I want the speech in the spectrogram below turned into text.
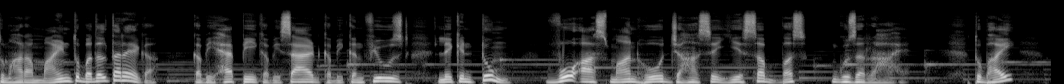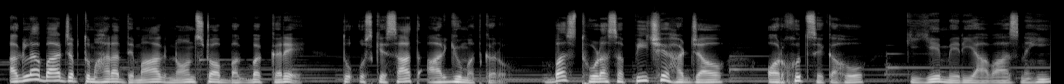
तुम्हारा माइंड तो बदलता रहेगा कभी हैप्पी कभी सैड कभी कंफ्यूज लेकिन तुम वो आसमान हो जहाँ से ये सब बस गुजर रहा है। तो भाई, अगला बार जब तुम्हारा दिमाग नॉनस्टॉप बकबक करे तो उसके साथ आर्ग्यू मत करो। बस थोड़ा सा पीछे हट जाओ और खुद से कहो कि ये मेरी आवाज़ नहीं,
